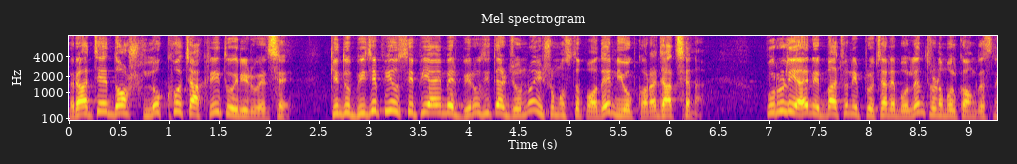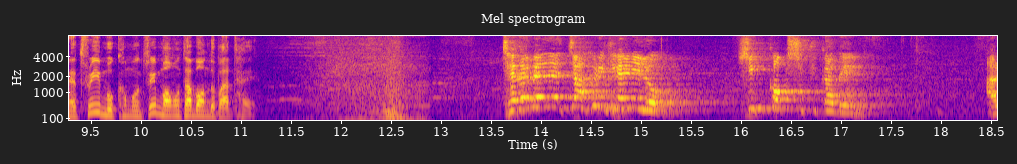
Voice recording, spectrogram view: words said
রাজ্যে দশ লক্ষ চাকরি তৈরি রয়েছে কিন্তু বিজেপি ও সিপিআইএম এর বিরোধিতার জন্য এই সমস্ত পদে নিয়োগ করা যাচ্ছে না পুরুলিয়ায় নির্বাচনী প্রচারে বললেন তৃণমূল কংগ্রেস নেত্রী মুখ্যমন্ত্রী মমতা বন্দ্যোপাধ্যায় ছেলে মেয়েদের চাকরি খেয়ে নিল শিক্ষক শিক্ষিকাদের আর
